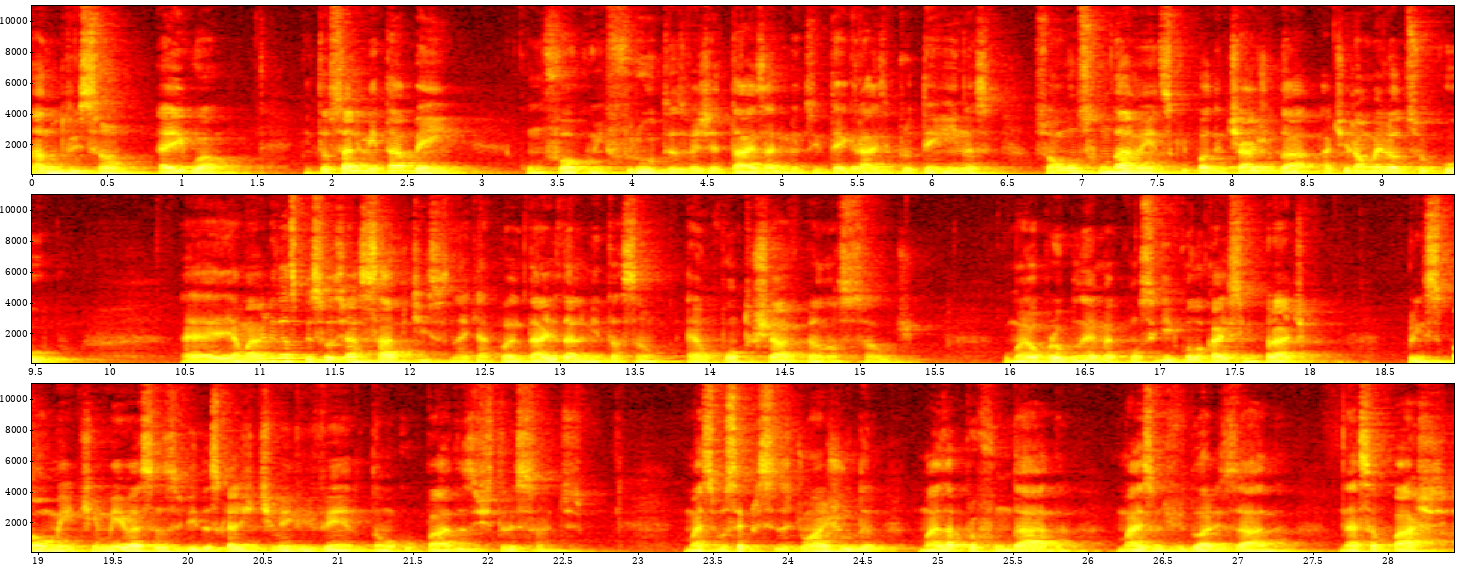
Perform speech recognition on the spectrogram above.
na nutrição é igual. Então, se alimentar bem, com foco em frutas, vegetais, alimentos integrais e proteínas, são alguns fundamentos que podem te ajudar a tirar o melhor do seu corpo. É, e a maioria das pessoas já sabe disso, né, que a qualidade da alimentação é um ponto-chave para a nossa saúde. O maior problema é conseguir colocar isso em prática, principalmente em meio a essas vidas que a gente vem vivendo, tão ocupadas e estressantes. Mas se você precisa de uma ajuda mais aprofundada, mais individualizada, nessa parte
